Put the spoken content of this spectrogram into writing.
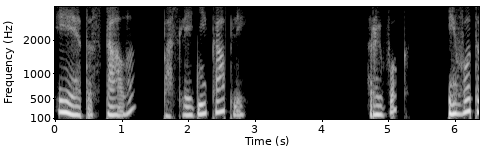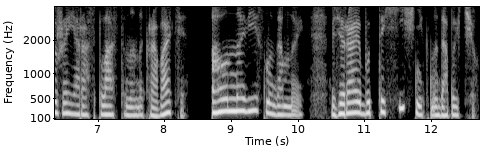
И это стало последней каплей. Рывок, и вот уже я распластана на кровати, а он навис надо мной, взирая будто хищник на добычу.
